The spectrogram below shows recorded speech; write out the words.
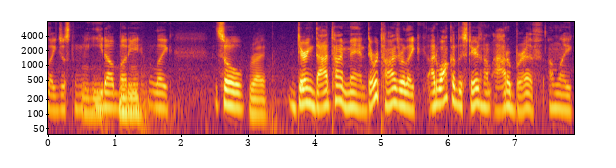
Like just Mhm. eat up, buddy. Like, so Right. during that time, man, there were times where like I'd walk up the stairs and I'm out of breath. I'm like,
